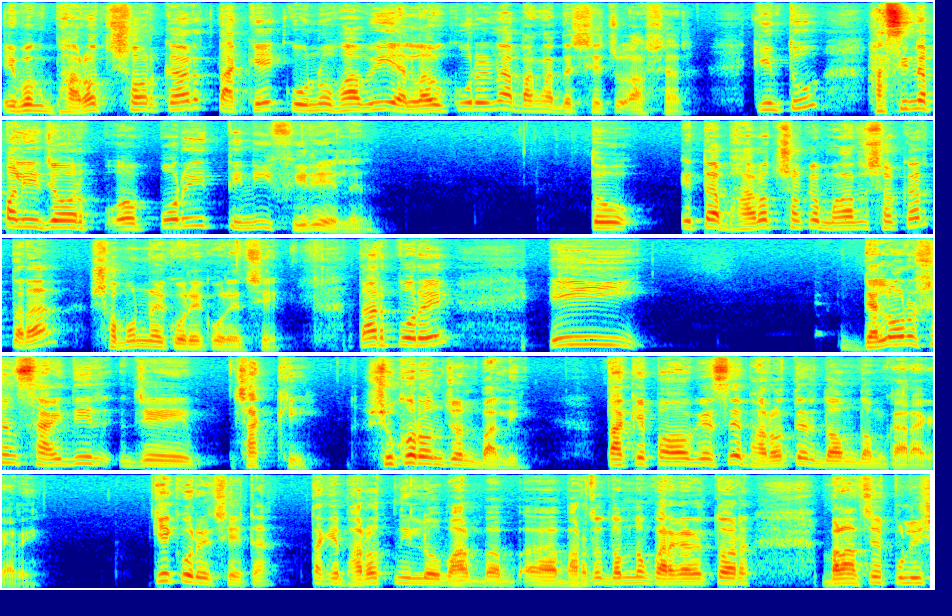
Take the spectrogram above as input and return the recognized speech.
এবং ভারত সরকার তাকে কোনোভাবেই অ্যালাউ করে না বাংলাদেশে আসার। কিন্তু হাসিনা পালিয়ে যাওয়ার পরেই তিনি ফিরে এলেন। তো এটা ভারত সরকার, বাংলাদেশ সরকার তারা সমন্বয় করে করেছে। তারপরে এই ডেলোরেশন হোসেন সাইদির যে সাক্ষী, সুখরঞ্জন বালি, তাকে পাওয়া গেছে ভারতের দমদম কারাগারে। কে করেছে এটা? তাকে ভারত নিল ভারতের দমদম কারাগারে তো আর বাংলাদেশের পুলিশ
